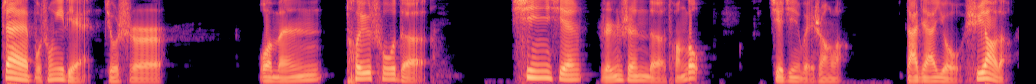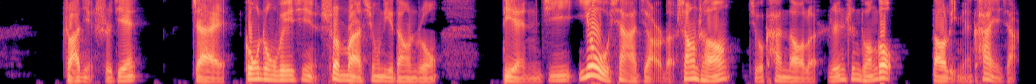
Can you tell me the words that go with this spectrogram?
再补充一点，就是我们推出的新鲜人参的团购接近尾声了，大家有需要的抓紧时间，在公众微信“顺瓣兄弟”当中点击右下角的商城，就看到了人参团购，到里面看一下，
